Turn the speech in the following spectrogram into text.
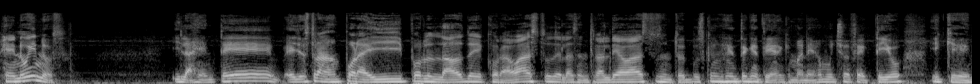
genuinos. Y la gente, ellos trabajan por ahí, por los lados de Corabastos, de la central de Abastos, entonces buscan gente que tiene, que maneja mucho efectivo y que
